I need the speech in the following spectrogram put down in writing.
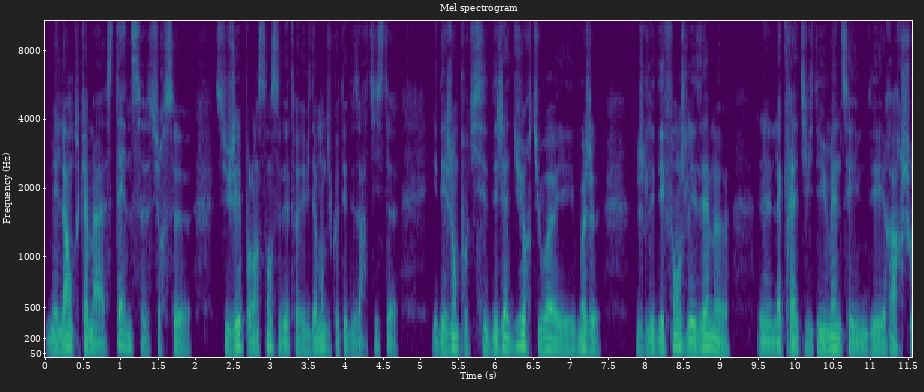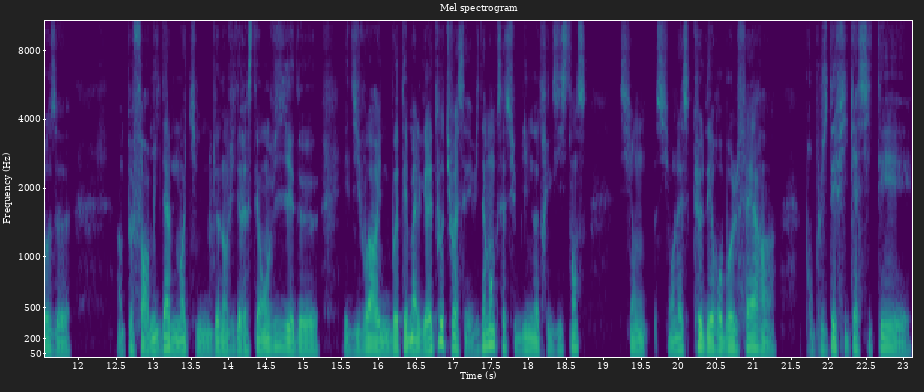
Mais là, en tout cas, ma stance sur ce sujet, pour l'instant, c'est d'être évidemment du côté des artistes et des gens pour qui c'est déjà dur, tu vois. Et moi, je, je les défends, je les aime. La créativité humaine, c'est une des rares choses un peu formidable, moi qui me donne envie de rester en vie et de et d'y voir une beauté malgré tout. Tu vois, c'est évidemment que ça sublime notre existence. Si on si on laisse que des robots le faire euh, pour plus d'efficacité et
